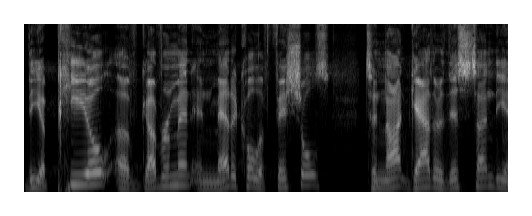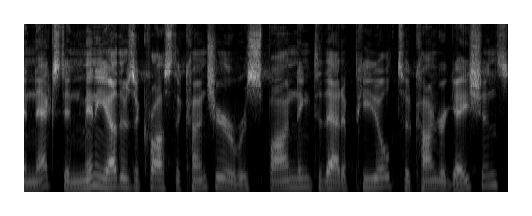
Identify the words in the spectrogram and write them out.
the appeal of government and medical officials to not gather this Sunday and next, and many others across the country are responding to that appeal to congregations.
